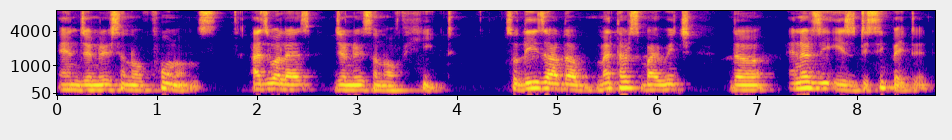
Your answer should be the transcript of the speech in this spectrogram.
and generation of phonons as well as generation of heat. So these are the methods by which the energy is dissipated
